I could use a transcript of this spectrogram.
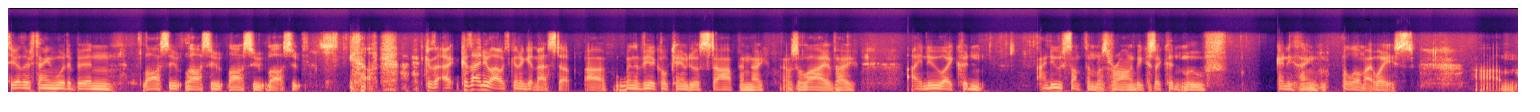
the other thing would have been lawsuit, lawsuit, lawsuit, lawsuit. Yeah, because I because I knew I was going to get messed up. Uh, when the vehicle came to a stop and I, I was alive, I I knew I couldn't. I knew something was wrong because I couldn't move anything below my waist. Um,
